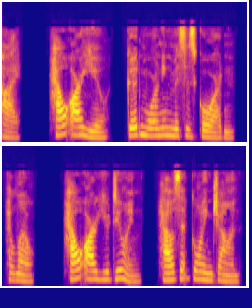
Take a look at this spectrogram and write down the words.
Hi. How are you? Good morning, Mrs. Gordon. Hello. How are you doing? How's it going, John?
